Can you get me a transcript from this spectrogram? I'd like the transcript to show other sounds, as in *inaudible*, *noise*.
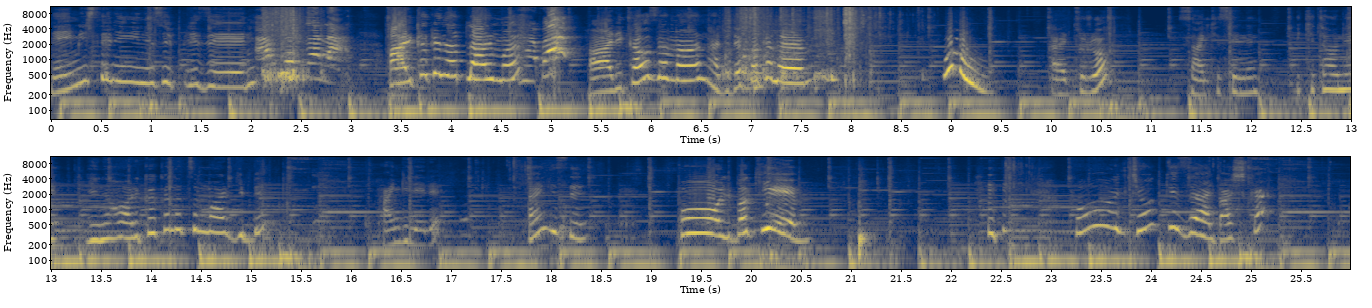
Neymiş senin yeni sürprizin? Arkadaşlar. Harika kanatlar mı? Harika o zaman. Hadi de bakalım. Woo! Ertuğrul, sanki senin iki tane yeni harika kanatın var gibi. Hangileri? Hangisi? Pol, bakayım. *laughs* Pol, çok güzel. Başka?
